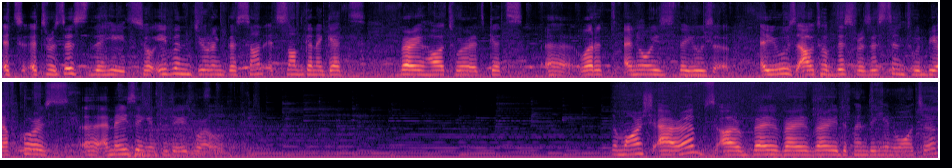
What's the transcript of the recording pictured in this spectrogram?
it, it resists the heat. So even during the sun, it's not going to get very hot where it gets, uh, where it annoys the user. A use out of this resistant would be, of course, uh, amazing in today's world. The marsh Arabs are very, very, very depending in water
